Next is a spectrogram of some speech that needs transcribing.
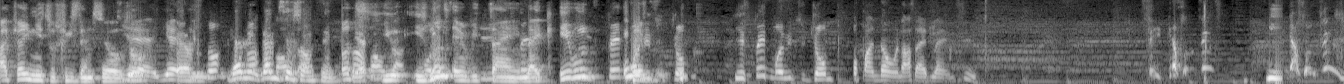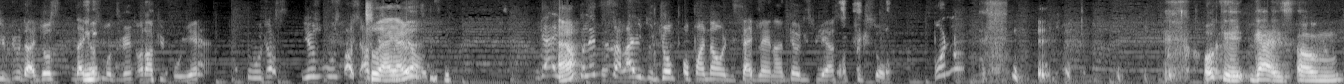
actually need to fix themselves. Yeah, yeah. Um, it's not, let me let me say something. But It's not you, it's that. not every time. paid- Like he's even paid money to jump. He's paid money to jump up and down on that sideline. See, see, there's some things. There's some things you do that just that You- just motivate other people. Yeah, you will just you will start So shouting I- I somebody don't- out. Guys, Huh? your collectors allow you to jump up and down on the sideline and tell these players to fix up. But no, Okay, guys. Um,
